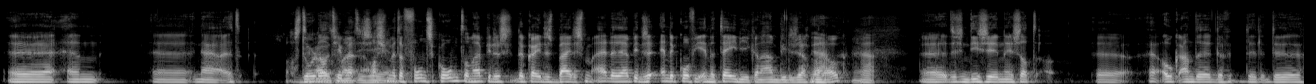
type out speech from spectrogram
Eh, en eh, nou ja, het, doordat je met, als je met een fonds komt, dan heb je dus, dan kan je dus beide, dan heb je dus en de koffie en de thee die je kan aanbieden, zeg maar Ja, ook. ja. Dus in die zin is dat ook aan de, de, de, de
